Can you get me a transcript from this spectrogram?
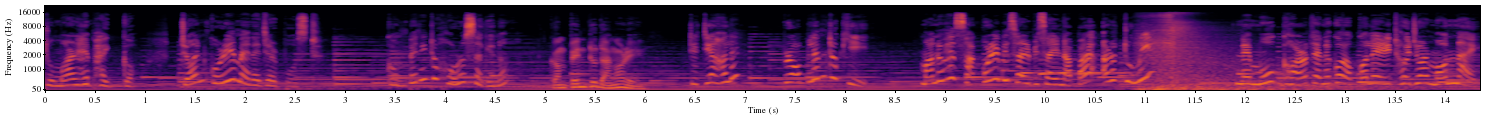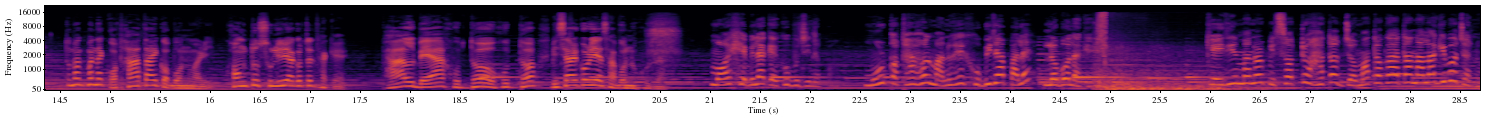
তোমাৰহে ভাগ্য। জইন কৰিয়ে মেনেজাৰ পোষ্ট। কোম্পানীটো সৰু চাগে ন? কোম্পেনীটো ডাঙৰেই। তেতিয়াহ'লে প্ৰব্লেমটো কি? মানুহে চাকৰি বিচাৰি বিচাৰি নাপায় আৰু তুমি? নে মোক ঘৰত এনেকৈ অকলে এৰি থৈ যোৱাৰ মন নাই? তোমাক মানে কথা এটাই ক'ব নোৱাৰি। খংটো চুলিৰ আগতে থাকে। ভাল বেয়া শুদ্ধ অশুদ্ধ বিচাৰ কৰিয়ে চাব নোখোজা। মই সেইবিলাক একো বুজি নাপাওঁ। মোৰ কথা হ'ল মানুহে সুবিধা পালে ল'ব লাগে। কেইদিনমানৰ পিছততো হাতত জমা টকা এটা নালাগিব জানো?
